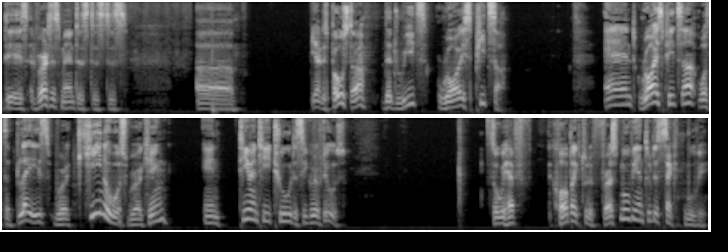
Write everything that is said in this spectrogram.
this advertisement, this, this, this, uh, yeah, this poster that reads Roy's Pizza. And Roy's Pizza was the place where Keno was working in TMNT 2 The Secret of Ooze. So we have a callback to the first movie and to the second movie.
